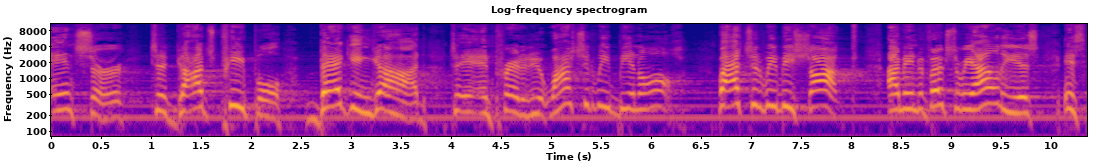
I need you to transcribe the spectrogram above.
answer to God's people begging God to, in prayer to do it. Why should we be in awe? Why should we be shocked? I mean, folks, the reality is, is,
